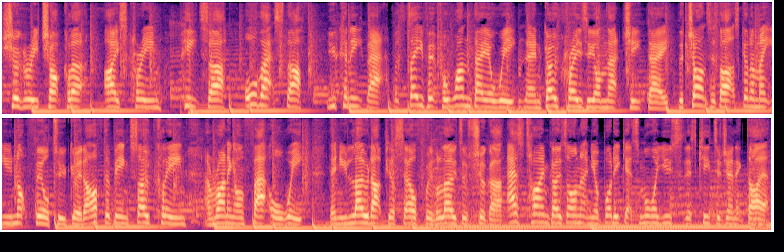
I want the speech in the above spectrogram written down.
sugary chocolate, ice cream, pizza, all that stuff, you can eat that, but save it for one day a week, then go crazy on that cheat day. The chances are it's gonna make you not feel too good. After being so clean and running on fat all week, then you load up yourself with loads of sugar. As time goes on and your body gets more used to this ketogenic diet,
